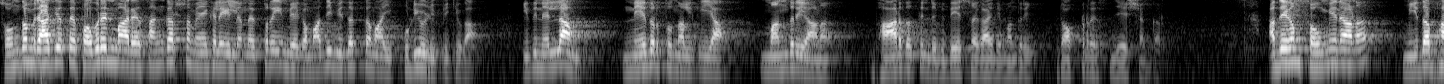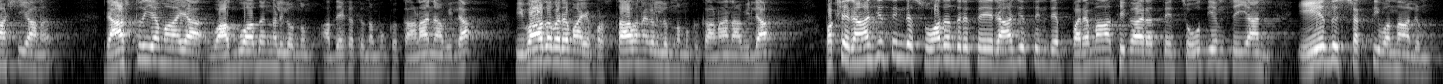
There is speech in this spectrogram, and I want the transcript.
സ്വന്തം രാജ്യത്തെ പൗരന്മാരെ സംഘർഷ മേഖലയിൽ നിന്ന് എത്രയും വേഗം അതിവിദഗ്ധമായി കുടിയൊഴിപ്പിക്കുക. ഇതിനെല്ലാം നേതൃത്വം നൽകിയ മന്ത്രിയാണ് ഭാരതത്തിന്റെ വിദേശകാര്യമന്ത്രി ഡോക്ടർ എസ് ജയശങ്കർ. അദ്ദേഹം സൗമ്യനാണ് മിതഭാഷിയാണ്. രാഷ്ട്രീയമായ വാഗ്വാദങ്ങളിലൊന്നും അദ്ദേഹത്തെ നമുക്ക് കാണാനാവില്ല. വിവാദപരമായ പ്രസ്താവനകളിലൊന്നും നമുക്ക് കാണാനാവില്ല. പക്ഷേ രാജ്യത്തിന്റെ സ്വാതന്ത്ര്യത്തെ രാജ്യത്തിന്റെ പരമാധികാരത്തെ ചോദ്യം ചെയ്യാൻ ഏത് ശക്തി വന്നാലും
